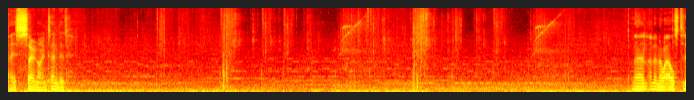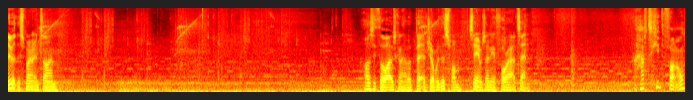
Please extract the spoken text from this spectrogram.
That is so not intended. Then I don't know what else to do at this moment in time. I honestly thought I was going to have a better job with this one, seeing it was only a 4 out of 10. I have to keep the funnel.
